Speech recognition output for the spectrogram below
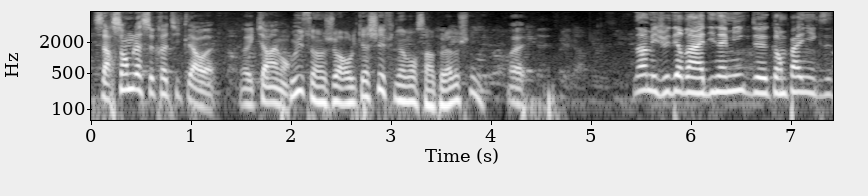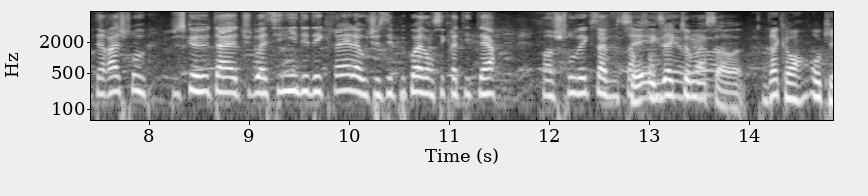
Ça ressemble à Secret Hitler, ouais, Ouais, carrément. Oui, c'est un jeu à rôle caché. Finalement, c'est un peu la même chose. Ouais. Non, mais je veux dire dans la dynamique de campagne, etc. Je trouve puisque t'as- tu dois signer des décrets là ou je sais plus quoi dans Secret Hitler. Enfin, je trouvais que ça. ça C'est exactement ouais, ouais. ça. Ouais. D'accord. Ok.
